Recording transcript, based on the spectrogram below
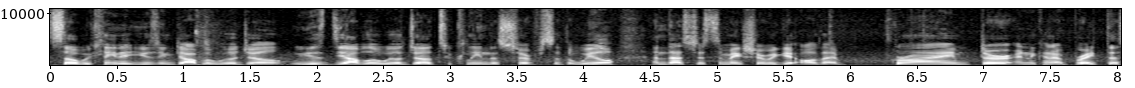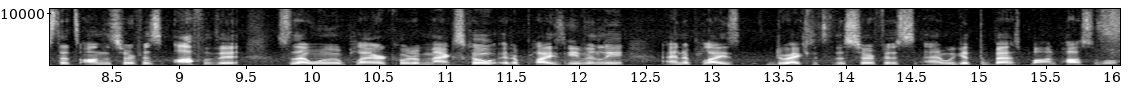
So we cleaned it using Diablo wheel gel. We use Diablo wheel gel to clean the surface of the wheel and that's just to make sure we get all that grime, dirt, any kind of brake dust that's on the surface off of it so that when we apply our coat of Maxcoat, it applies evenly and applies directly to the surface and we get the best bond possible.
